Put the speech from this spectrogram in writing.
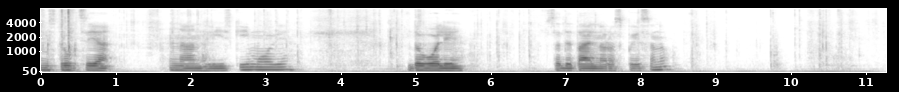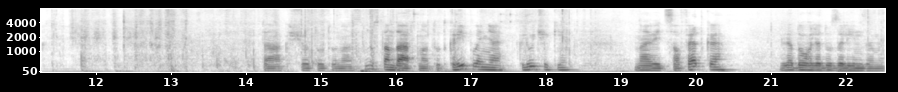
Інструкція на англійській мові. Доволі все детально розписано. Так, що тут у нас? Ну, стандартно тут кріплення, ключики, навіть салфетка для догляду за лінзами.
